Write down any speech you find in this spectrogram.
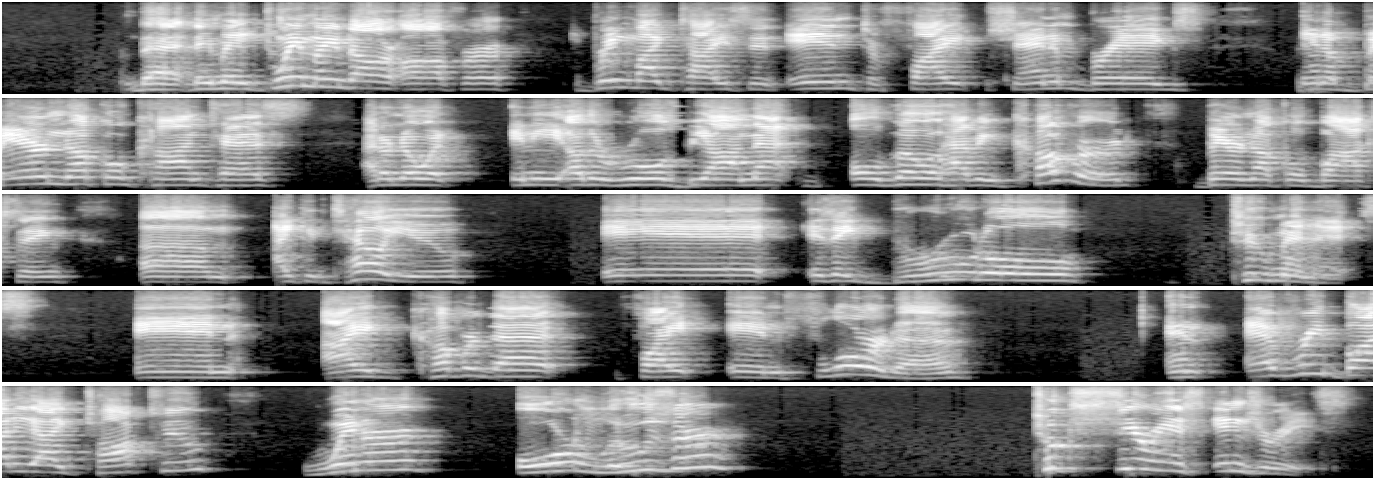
That they made $20 million offer to bring Mike Tyson in to fight Shannon Briggs in a bare knuckle contest. I don't know what any other rules beyond that, although having covered bare knuckle boxing, um, I can tell you it is a brutal two minutes. And I covered that fight in Florida, and everybody I talked to, winner or loser, took serious injuries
